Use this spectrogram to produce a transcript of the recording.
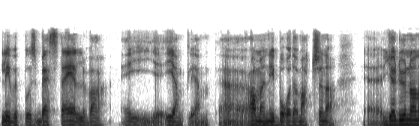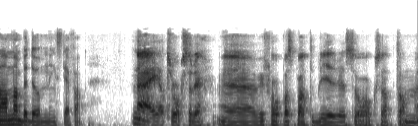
Liverpools bästa elva i, egentligen uh, ja, men i båda matcherna. Uh, gör du någon annan bedömning, Stefan? Nej, jag tror också det. Uh, vi får hoppas på att det blir så också att de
